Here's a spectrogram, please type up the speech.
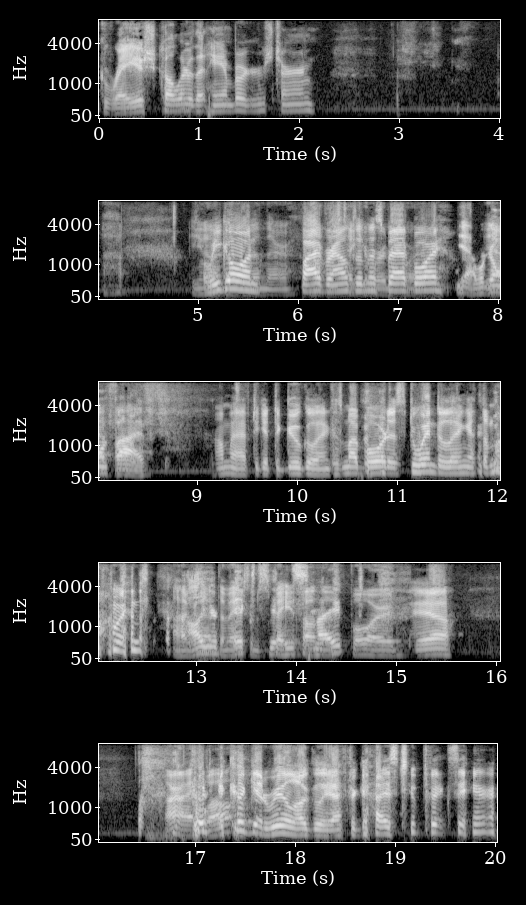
grayish color that hamburgers turn. You Are we I've going there. five rounds take in this bad boy. it. Yeah, we're Yeah, going five. five. I'm gonna have to get to googling because my board is dwindling at the moment. I'm All gonna your have to make some space on this board. yeah, All right, could, well, it could get real ugly after guys two picks here.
